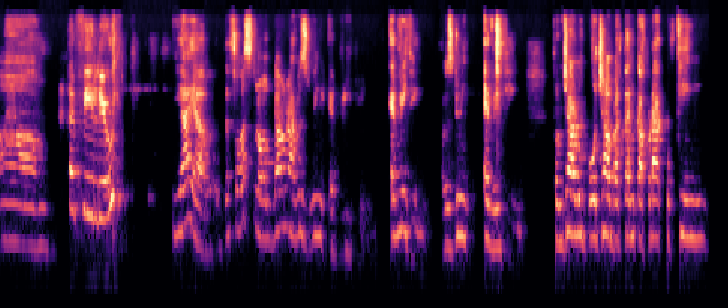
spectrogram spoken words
Um I feel you. yeah, yeah. The first lockdown, I was doing everything. Everything. I was doing everything. From chadu, pocha, bartan, kapda, cooking,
